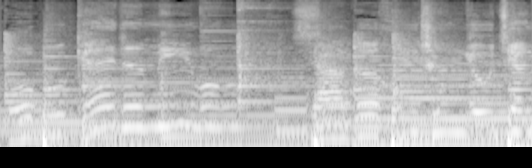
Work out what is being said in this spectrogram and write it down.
拨不开的迷雾。下个红尘又将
